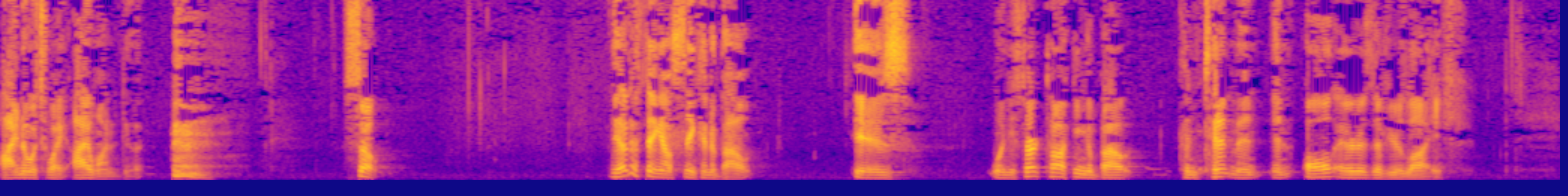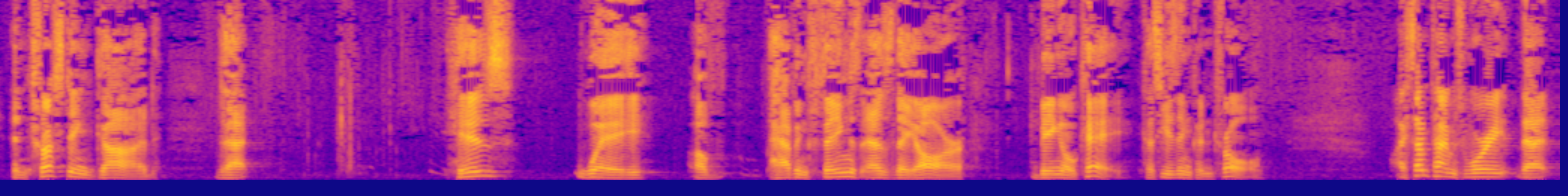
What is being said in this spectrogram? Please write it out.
I know which way I want to do it. so, the other thing I was thinking about is when you start talking about contentment in all areas of your life and trusting God that His way of having things as they are being okay because He's in control. I sometimes worry that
